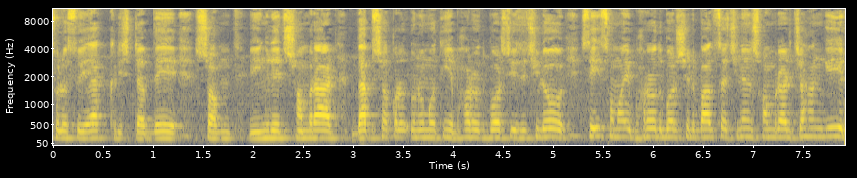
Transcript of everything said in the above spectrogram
ষোলোশো এক খ্রিস্টাব্দে সম, ইংরেজ সম্রাট ব্যবসা করার অনুমতি ভারতবর্ষে এসেছিল। সেই সময় ভারতবর্ষের বাদশাহ ছিলেন সম্রাট জাহাঙ্গীর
